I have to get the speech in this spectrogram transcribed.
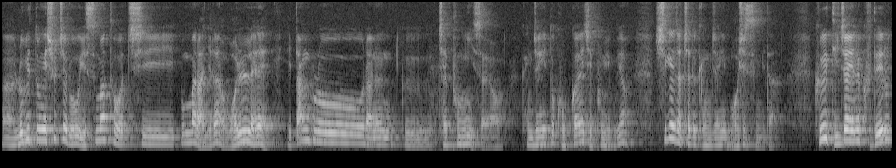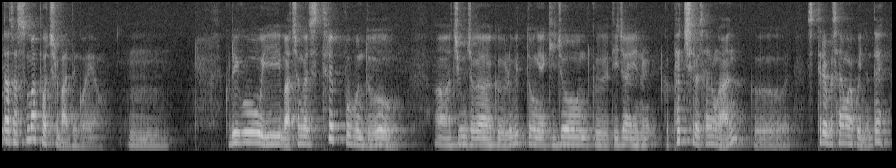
어, 루비통에 실제로 이 스마트워치뿐만 아니라 원래 이 땅브로라는 그 제품이 있어요. 굉장히 또 고가의 제품이고요. 시계 자체도 굉장히 멋있습니다. 그 디자인을 그대로 따서 스마트워치를 만든 거예요. 음, 그리고 이 마찬가지 스트랩 부분도 어, 지금 제가 그 루비통의 기존 그 디자인을 그 패치를 사용한 그 스트랩을 사용하고 있는데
